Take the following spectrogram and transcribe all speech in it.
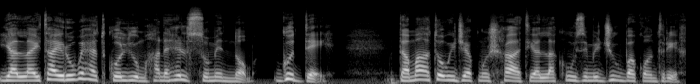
jalla jtajru wieħed kuljum ħa neħilsu minnhom. Good day. D'Amato wieġeb mhux ħati għall-akkużi miġjuba kontrih,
